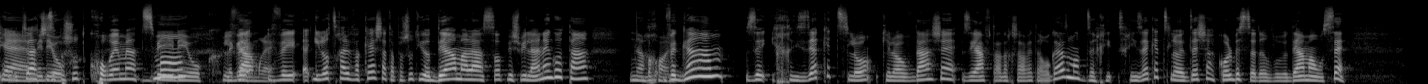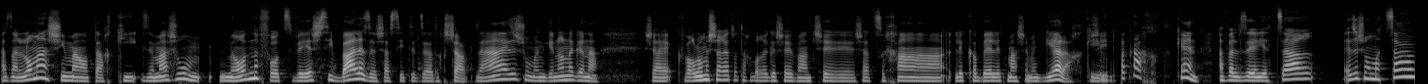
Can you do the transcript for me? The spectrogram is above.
כן, יודעת, שזה. פשוט קורה מעצמו. בדיוק, לגמרי. והיא לא צריכה לבקש, אתה פשוט יודע מה לעשות בשביל לענג אותה. נכון. וגם, זה חיזק אצלו, כאילו העובדה שזייפת עד עכשיו את האורגזמות, זה חיזק אצלו את זה שהכל בסדר והוא יודע מה הוא עושה. אז אני לא מאשימה אותך, כי זה משהו מאוד נפוץ, ויש סיבה לזה שעשית את זה עד עכשיו. זה היה איזשהו מנגנון הגנה, שכבר לא משרת אותך ברגע שהבנת ש... שאת צריכה לקבל את מה שמגיע לך. כאילו. שהתפכחת. כן, אבל זה יצר איזשהו מצב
